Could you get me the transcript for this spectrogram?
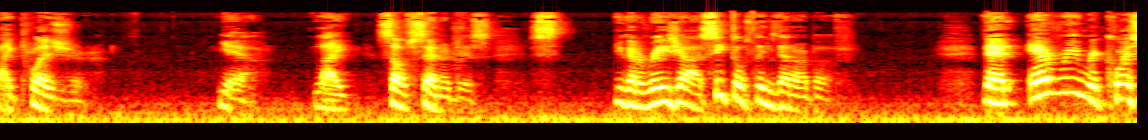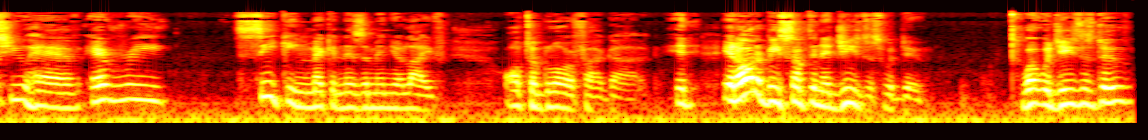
like pleasure. Yeah, like self centeredness. You got to raise your eyes, seek those things that are above. That every request you have, every seeking mechanism in your life ought to glorify God. It it ought to be something that Jesus would do. What would Jesus do?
